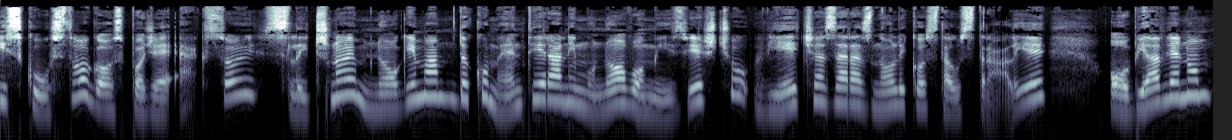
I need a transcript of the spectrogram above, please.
Iskustvo gospođe Aksoy slično je mnogima dokumentiranim u novom izvješću Vijeća za raznolikost Australije, objavljenom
